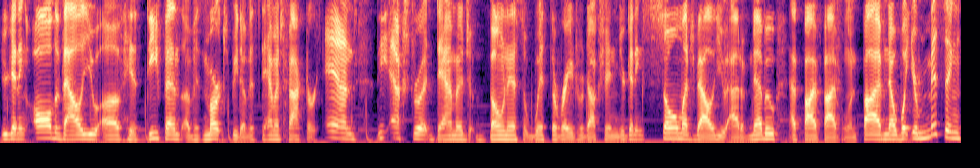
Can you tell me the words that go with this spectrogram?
You're getting all the value of his defense of his march speed of his damage factor and the extra damage bonus with the rage reduction. You're getting so much value out of Nebu at 5515 now what you're missing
